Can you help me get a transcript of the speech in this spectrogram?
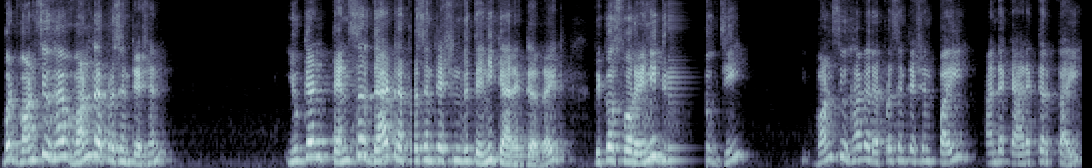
but once you have one representation, you can tensor that representation with any character, right? Because for any group G, once you have a representation pi and a character chi,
